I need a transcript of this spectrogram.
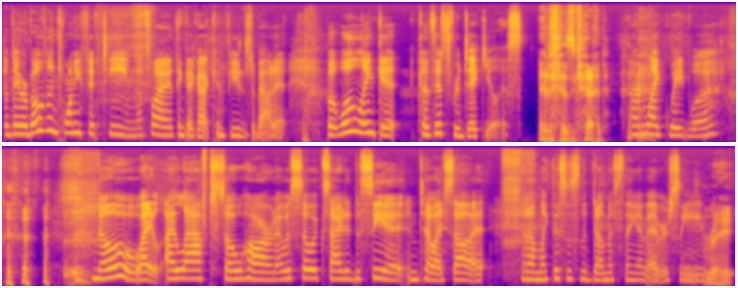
And they were both in 2015. That's why I think I got confused about it. But we'll link it because it's ridiculous. It is good. I'm like, wait, what? no, I I laughed so hard. I was so excited to see it until I saw it, and I'm like, this is the dumbest thing I've ever seen. Right.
